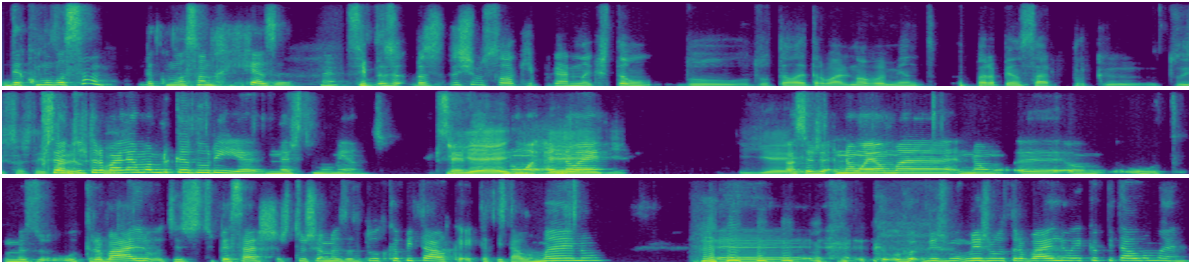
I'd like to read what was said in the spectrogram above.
de acumulação, de acumulação de riqueza. É? Sim, mas, mas deixa-me só aqui pegar na questão do, do teletrabalho novamente para pensar, porque tu disseste. Portanto, o trabalho coisas... é uma mercadoria neste momento. Percebes? É, não, é, não é, é e é... Ou seja, não é uma. Não, uh, o, mas o, o trabalho, se tu pensares, tu chamas a tudo capital, que é capital humano, uh, mesmo, mesmo o trabalho é capital humano.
